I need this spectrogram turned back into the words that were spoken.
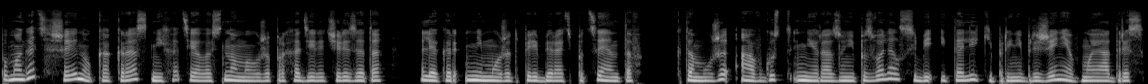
Помогать Шейну как раз не хотелось, но мы уже проходили через это. Лекарь не может перебирать пациентов. К тому же Август ни разу не позволял себе и талики пренебрежения в мой адрес.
